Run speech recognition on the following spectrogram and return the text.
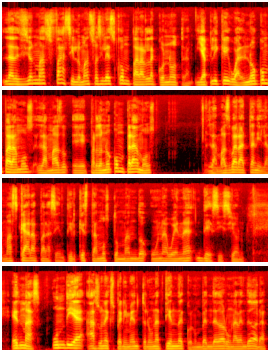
la, decisión más fácil, lo más fácil es compararla con otra. Y aplica igual, no la más, eh, perdón, no compramos la más barata ni la más cara para sentir que estamos tomando una buena decisión. Es más, un día haz un experimento en una tienda con un vendedor, una vendedora,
